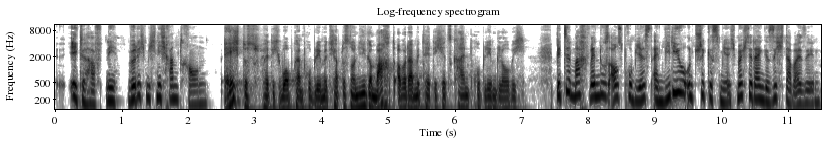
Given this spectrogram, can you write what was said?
äh, ekelhaft. Nee, würde ich mich nicht rantrauen. Echt? Das hätte ich überhaupt kein Problem mit. Ich habe das noch nie gemacht, aber damit hätte ich jetzt kein Problem, glaube ich. Bitte mach, wenn du es ausprobierst, ein Video und schick es mir. Ich möchte dein Gesicht dabei sehen.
